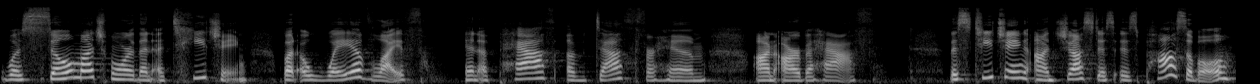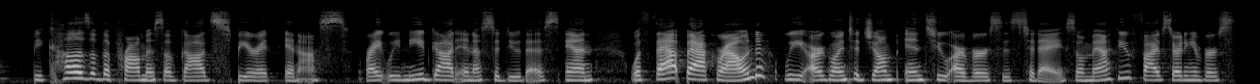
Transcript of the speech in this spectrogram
was so much more than a teaching, but a way of life and a path of death for him on our behalf. This teaching on justice is possible because of the promise of God's Spirit in us, right? We need God in us to do this. And with that background, we are going to jump into our verses today. So, Matthew 5, starting in verse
